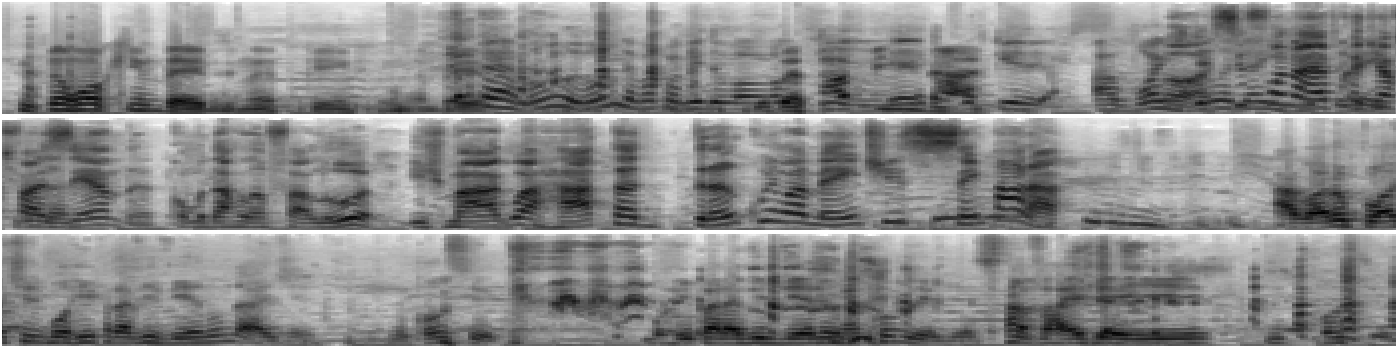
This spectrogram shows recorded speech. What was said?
Então, Walking Dead, né? Porque, enfim, André. É, vamos, vamos levar pra vida Vou Walking Dead, porque a voz Ó, dela se for na época de A. Fazenda, como o Darlan falou, esmago a rata tranquilamente sem parar. Agora o plot de morrer pra viver não dá, gente. Não consigo. morrer para viver não é comigo. Essa vibe aí, não consigo.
